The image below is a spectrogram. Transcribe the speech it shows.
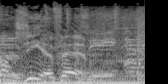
Van ZFM.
